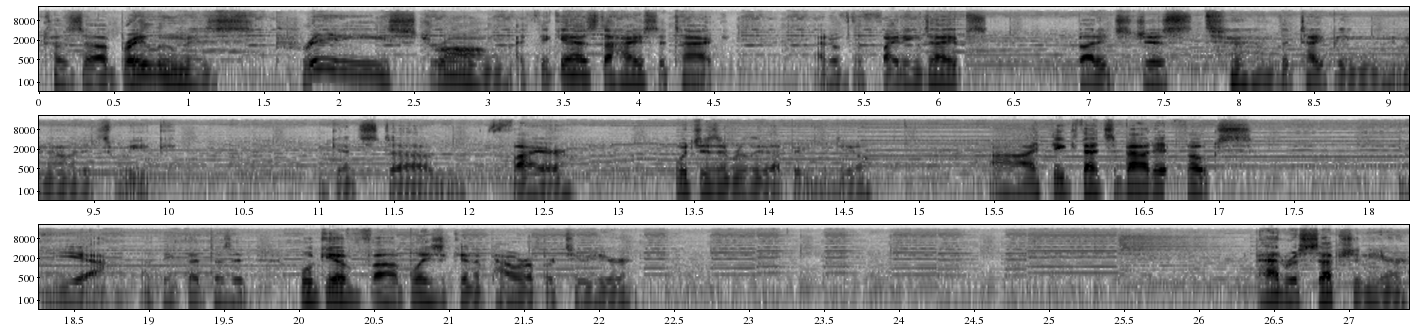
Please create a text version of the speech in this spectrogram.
Because uh, Breloom is pretty strong. I think it has the highest attack out of the fighting types, but it's just the typing, you know, and it's weak against um, fire, which isn't really that big of a deal. Uh, I think that's about it, folks. Yeah, I think that does it. We'll give uh, Blaziken a power-up or two here. Bad reception here.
